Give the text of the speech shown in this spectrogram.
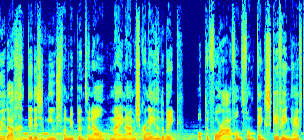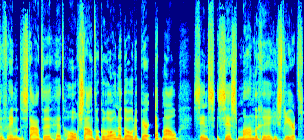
Goeiedag, dit is het nieuws van nu.nl. Mijn naam is Carne van der Brink. Op de vooravond van Thanksgiving heeft de Verenigde Staten het hoogste aantal coronadoden per etmaal sinds zes maanden geregistreerd.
